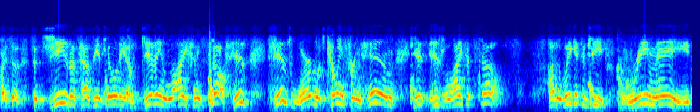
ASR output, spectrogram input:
So, so Jesus has the ability of giving life himself. His, his word, what's coming from him, is, is life itself. Uh, that we get to be remade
